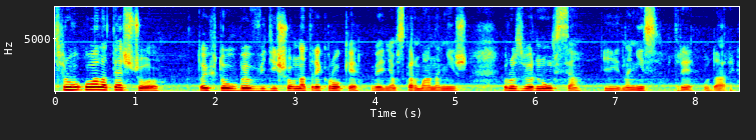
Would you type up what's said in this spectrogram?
Спровокувала те, що той, хто вбив, відійшов на три кроки, вийняв з кармана ніж, розвернувся і наніс три удари.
